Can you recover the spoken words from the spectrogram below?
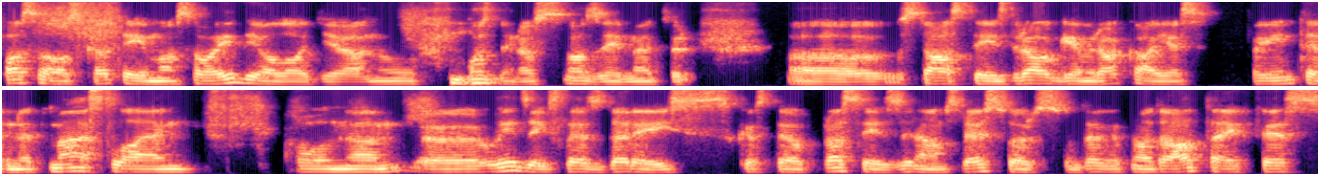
pasaules skatījumā, savā ideoloģijā. Nu, mūsdienās tas nozīmē, tur uh, stāstījis draugiem, rakājies pa internetu mēslaini un um, uh, līdzīgas lietas darījis, kas tev prasīs zināms resursus, un tagad no tā atteikties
